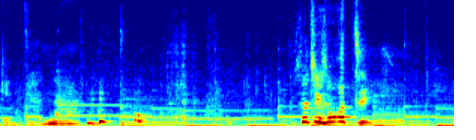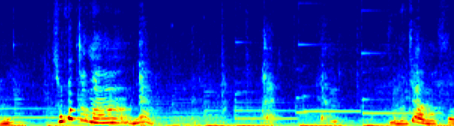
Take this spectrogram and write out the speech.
괜찮아. 솔직히 속았지? 응? 속았잖아. 아니야. 믿지 않았어.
